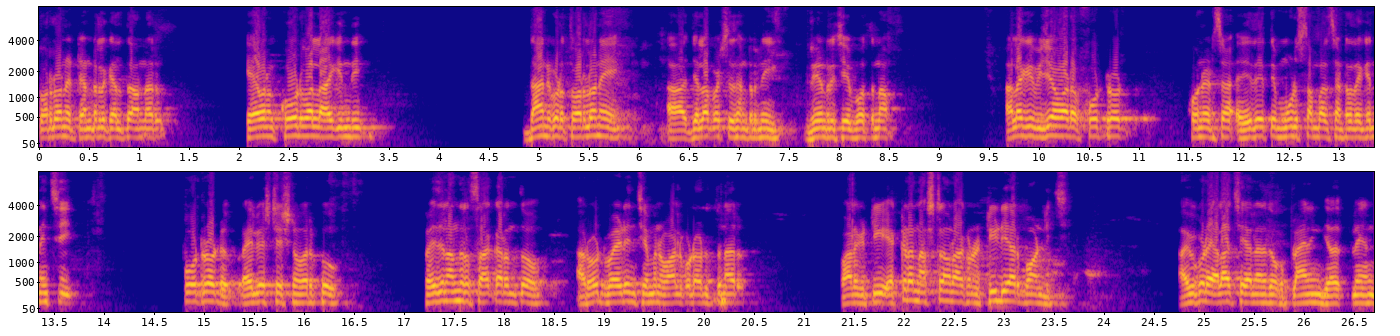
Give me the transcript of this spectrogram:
త్వరలోనే టెండర్లకు వెళ్తా ఉన్నారు. కేవలం కోడ్ వల్ల ఆగింది. దాన్ని కూడా త్వరలోనే ఆ జిల్లా పరిషత్ సెంటర్ని గ్రీనరీ చేయబోతున్నాం. అలాగే విజయవాడ ఫోర్ట్ రోడ్ కోనేటి ఏదైతే మూడు స్తంభాల సెంటర్ దగ్గర నుంచి ఫోర్ట్ రోడ్ రైల్వే స్టేషన్ వరకు ప్రజలందరూ సహకారంతో ఆ రోడ్ వైడెన్ చేయమని వాళ్ళు కూడా అడుగుతున్నారు. వాళ్ళకి టీ ఎక్కడ నష్టం రాకుండా టీడీఆర్ బాండ్లు ఇచ్చి అవి కూడా ఎలా చేయాలనేది ఒక ప్లానింగ్ ప్లాన్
